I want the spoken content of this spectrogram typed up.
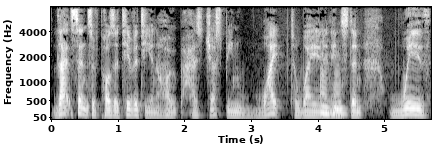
That sense of positivity and hope has just been wiped away in an instant with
